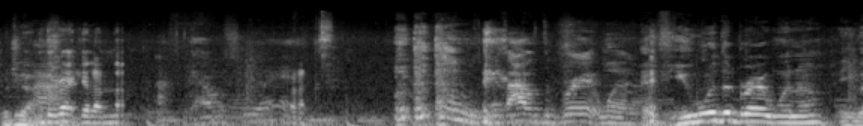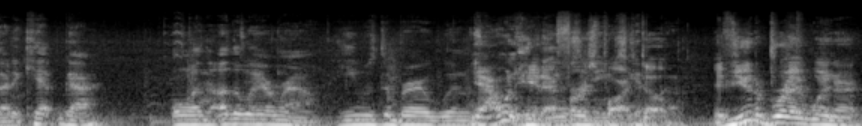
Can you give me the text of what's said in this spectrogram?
What you for the record, I'm not. I forgot what you asked. Because I was the breadwinner. If you were the breadwinner and you got a kept guy, or the other way around, he was the breadwinner. Yeah, I want to hear that first part though. guy. If you're the breadwinner,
